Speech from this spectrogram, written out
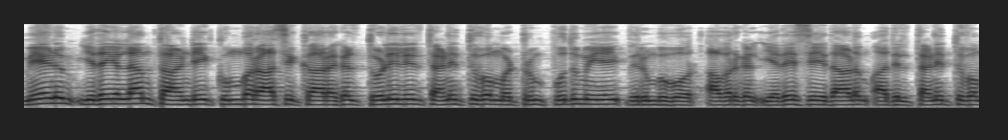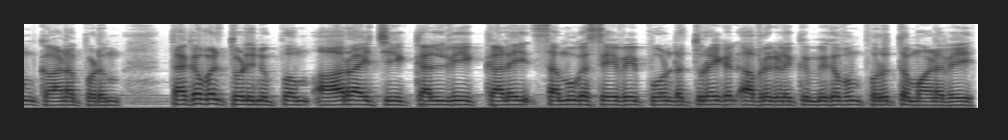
மேலும் இதையெல்லாம் தாண்டி கும்பராசிக்காரர்கள் தொழிலில் தனித்துவம் மற்றும் புதுமையை விரும்புவோர். அவர்கள் எதை செய்தாலும் அதில் தனித்துவம் காணப்படும். தகவல் தொழில்நுட்பம் ஆராய்ச்சி கல்வி கலை சமூக சேவை போன்ற துறைகள் அவர்களுக்கு மிகவும் பொருத்தமானவை.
